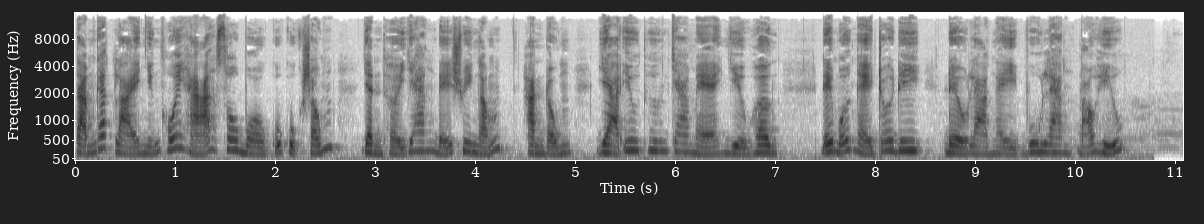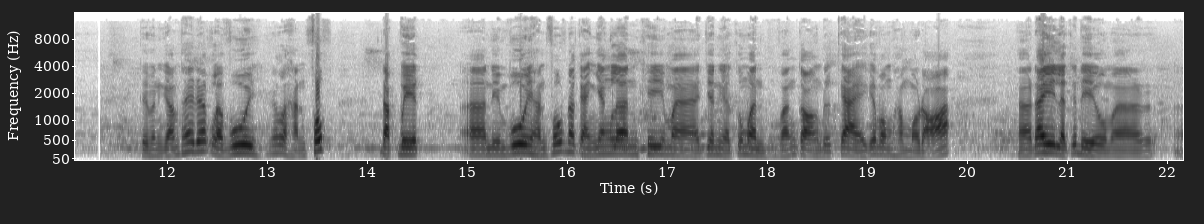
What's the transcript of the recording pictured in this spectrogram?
tạm gác lại những hối hả xô bồ của cuộc sống, dành thời gian để suy ngẫm, hành động và yêu thương cha mẹ nhiều hơn, để mỗi ngày trôi đi đều là ngày vu lan báo hiếu. Thì mình cảm thấy rất là vui, rất là hạnh phúc. Đặc biệt à, niềm vui, hạnh phúc nó càng nhân lên khi mà trên ngực của mình vẫn còn được cài cái bông hồng màu đỏ. À, đây là cái điều mà à,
